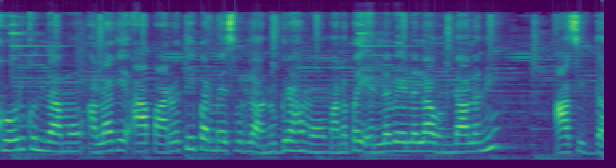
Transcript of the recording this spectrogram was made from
కోరుకుందాము. అలాగే ఆ పార్వతీ పరమేశ్వరుల అనుగ్రహము మనపై ఎల్లవేళలా ఉండాలని ఆశిద్దాం.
